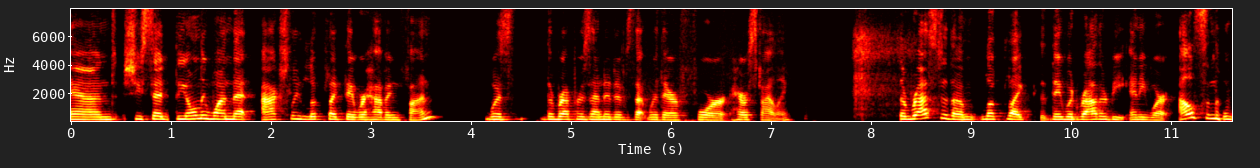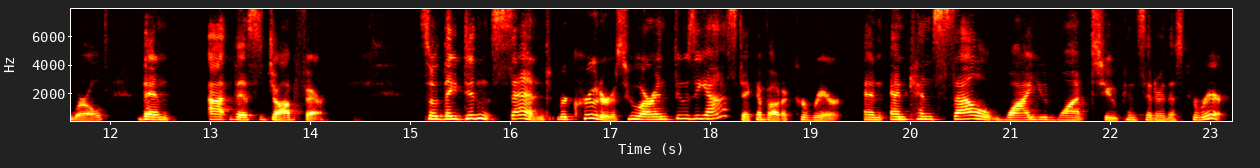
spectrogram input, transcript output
And she said the only one that actually looked like they were having fun was the representatives that were there for hairstyling. The rest of them looked like they would rather be anywhere else in the world than at this job fair. So they didn't send recruiters who are enthusiastic about a career and and can sell why you'd want to consider this career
